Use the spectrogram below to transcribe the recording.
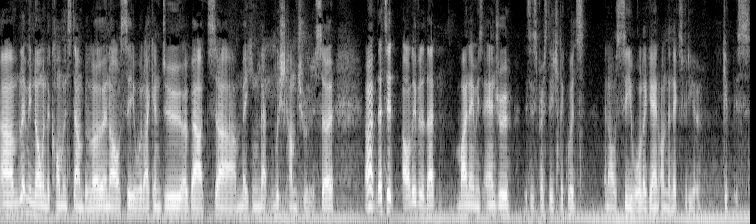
um, let me know in the comments down below, and I'll see what I can do about uh, making that wish come true. So, all right, that's it. I'll leave it at that. My name is Andrew. This is Prestige Liquids, and I'll see you all again on the next video. Give this.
